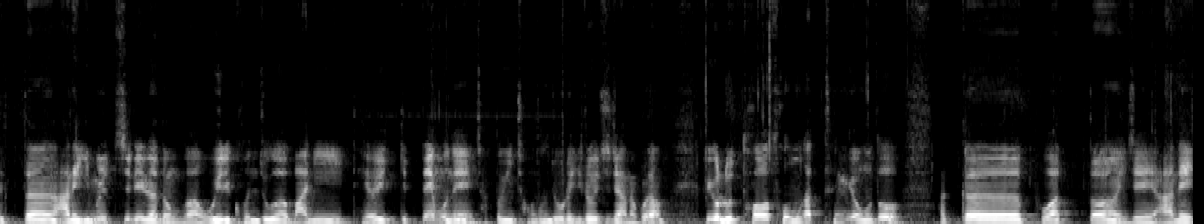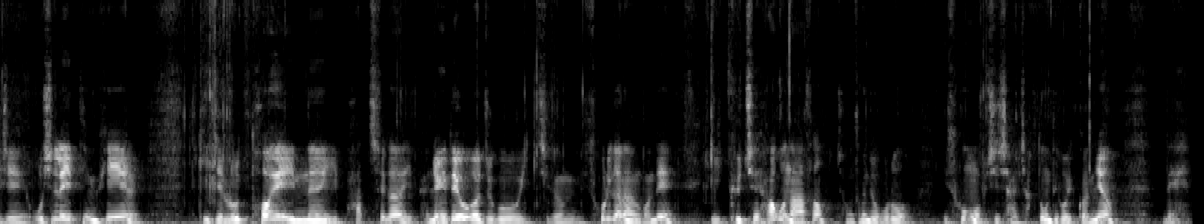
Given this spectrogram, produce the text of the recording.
일단 안에 이물질이라던가 오일 건조가 많이 되어 있기 때문에 작동이 정상적으로 이루어지지 않았고요. 그리고 로터 소음 같은 경우도 아까 보았던 이제 안에 이제 오실레이팅 휠 특히 이제 로터에 있는 이 파츠가 이 변형이 되어 가지고 이 지금 소리가 나는 건데 이 교체하고 나서 정상적으로 이 소음 없이 잘 작동되고 있거든요. 네,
